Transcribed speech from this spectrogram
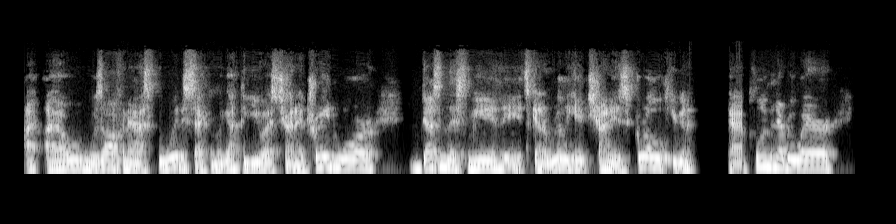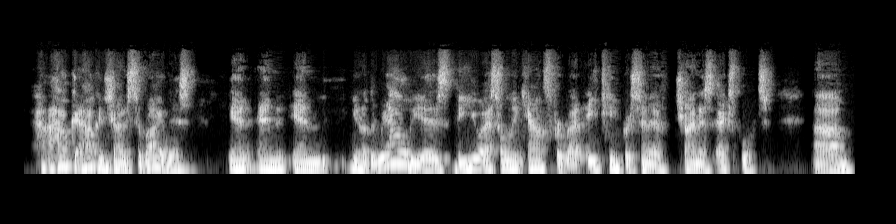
I, I was often asked, well, "Wait a second, we got the U.S.-China trade war. Doesn't this mean it's going to really hit China's growth? You're going to have employment everywhere. How, can, how can China survive this?" And and and you know, the reality is the U.S. only counts for about 18 percent of China's exports. Um,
